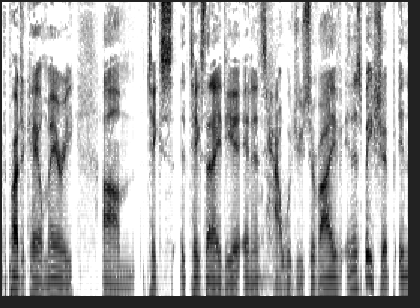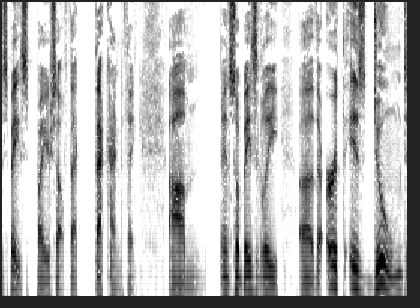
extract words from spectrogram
the project hail mary um, takes it takes that idea and it's how would you survive in a spaceship in space by yourself? That that kind of thing. Um, and so basically uh, the earth is doomed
